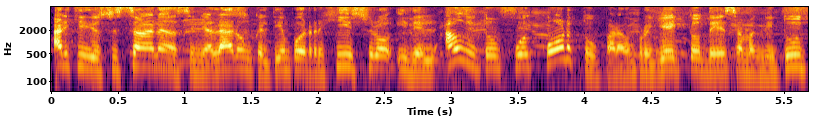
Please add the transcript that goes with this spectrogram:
Arquidiocesana. Señalaron que el tiempo de registro y del audito fue corto para un proyecto de esa magnitud,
